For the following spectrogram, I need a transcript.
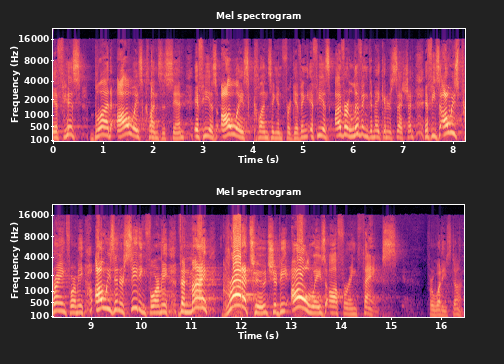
if his blood always cleanses sin, if he is always cleansing and forgiving, if he is ever living to make intercession, if he's always praying for me, always interceding for me, then my gratitude should be always offering thanks for what he's done.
